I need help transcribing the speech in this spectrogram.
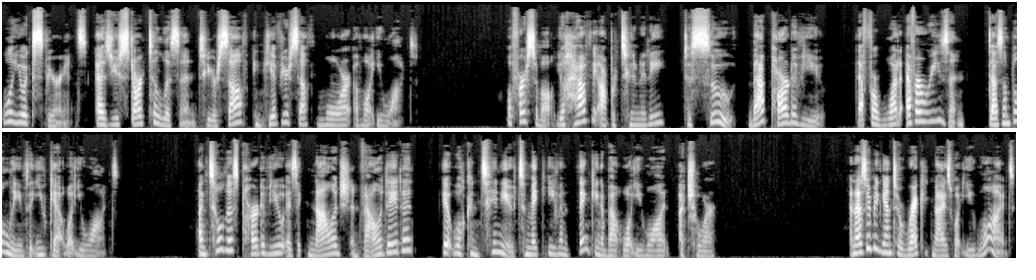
will you experience as you start to listen to yourself and give yourself more of what you want? Well, first of all, you'll have the opportunity to soothe that part of you that, for whatever reason, doesn't believe that you get what you want. Until this part of you is acknowledged and validated, it will continue to make even thinking about what you want a chore. And as you begin to recognize what you want,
